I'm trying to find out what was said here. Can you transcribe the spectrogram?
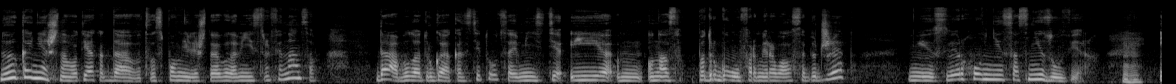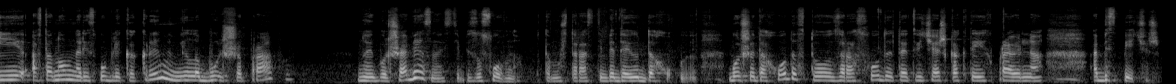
Ну и, конечно, вот я когда, вот вы вспомнили, что я была министром финансов, да, была другая конституция, и, министер- и у нас по-другому формировался бюджет, не сверху вниз, а снизу вверх. И автономная республика Крым имела больше прав, но и больше обязанностей, безусловно. Потому что раз тебе дают доход- больше доходов, то за расходы ты отвечаешь, как ты их правильно обеспечишь.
